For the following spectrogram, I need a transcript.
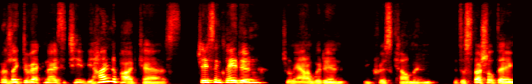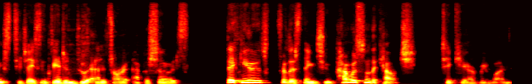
I'd like to recognize the team behind the podcast Jason Clayton, Juliana Whitten, and Chris Kelman, with a special thanks to Jason Clayton, who edits our episodes. Thank you for listening to Convos from the Couch. Take care, everyone.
